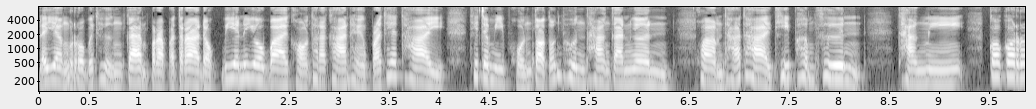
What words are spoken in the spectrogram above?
และยังรวมไปถึงการปรับอัตราดอกเบี้ยนโยบายของธนาคารแห่งประเทศไทย ที่จะมีผลต่อต้นทุนทางการเงิน ความท้าทายที่เพิ่มขึ้น ทางนี้กกร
